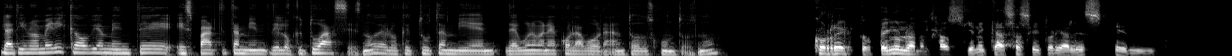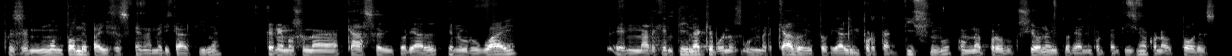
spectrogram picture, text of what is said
Latinoamérica obviamente es parte también de lo que tú haces, ¿no? De lo que tú también de alguna manera colaboran todos juntos, ¿no? Correcto. Tengo un Random House, tiene casas editoriales en, pues en un montón de países en América Latina. Tenemos una casa editorial en Uruguay, en Argentina, que bueno, es un mercado editorial importantísimo, con una producción editorial importantísima, con autores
